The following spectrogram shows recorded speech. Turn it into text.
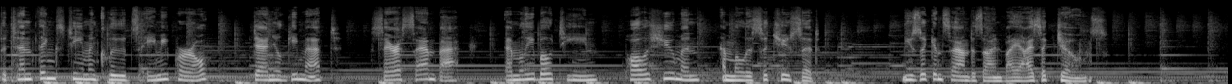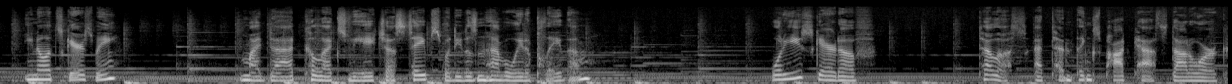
The 10 Things team includes Amy Pearl, Daniel Guillemette, Sarah Sandbach, Emily Botein, Paula Szuchman, and Melissa Chusett. Music and sound design by Isaac Jones. You know what scares me? My dad collects VHS tapes, but he doesn't have a way to play them. What are you scared of? Tell us at 10thingspodcast.org.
